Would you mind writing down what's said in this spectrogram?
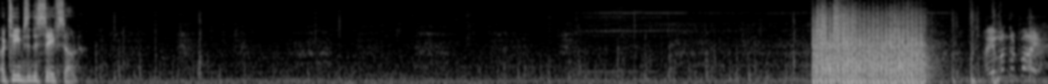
Our team's in the safe zone. I am under fire.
